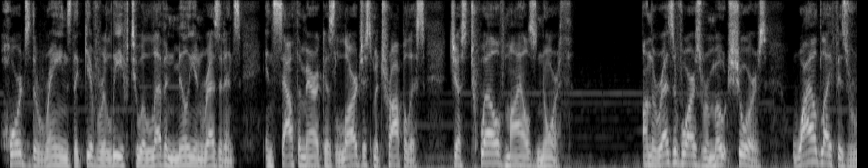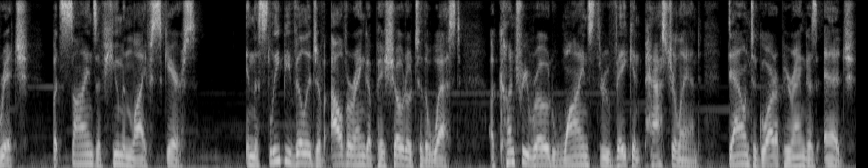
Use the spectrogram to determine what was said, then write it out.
hoards the rains that give relief to 11 million residents in South America's largest metropolis, just 12 miles north. On the reservoir's remote shores, wildlife is rich, but signs of human life scarce. In the sleepy village of Alvarenga Peixoto to the west, a country road winds through vacant pastureland down to Guarapiranga's edge.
